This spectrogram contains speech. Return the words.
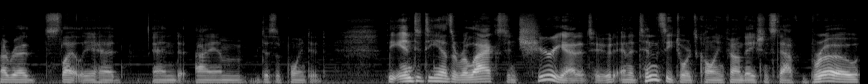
I read slightly ahead, and I am disappointed. The entity has a relaxed and cheery attitude and a tendency towards calling Foundation staff bro,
